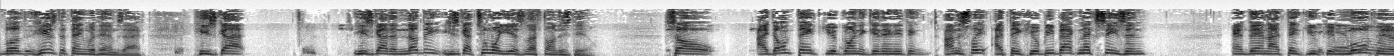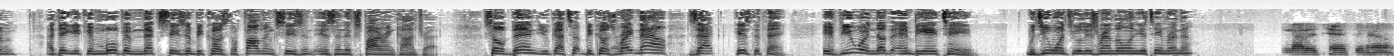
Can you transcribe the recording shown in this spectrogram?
well, here's the thing with him, Zach. He's got, he's got another, he's got two more years left on his deal. So I don't think you're going to get anything. Honestly, I think he'll be back next season. And then I think you can move with him. I think you can move him next season because the following season is an expiring contract. So then you got to, because right now, Zach, here's the thing. If you were another NBA team, would you want Julius Randle on your team right now? Not a chance in hell.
